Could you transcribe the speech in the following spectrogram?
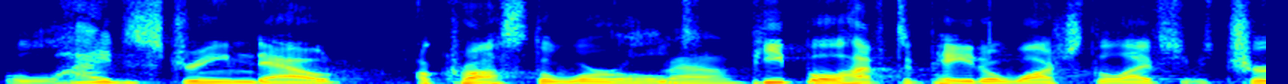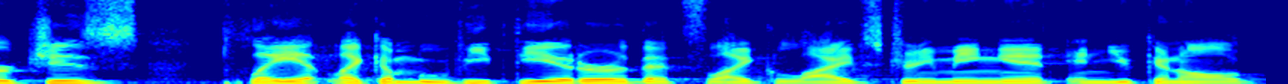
live streamed out across the world. Wow. People have to pay to watch the live stream. Churches play it like a movie theater that's like live streaming it, and you can all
